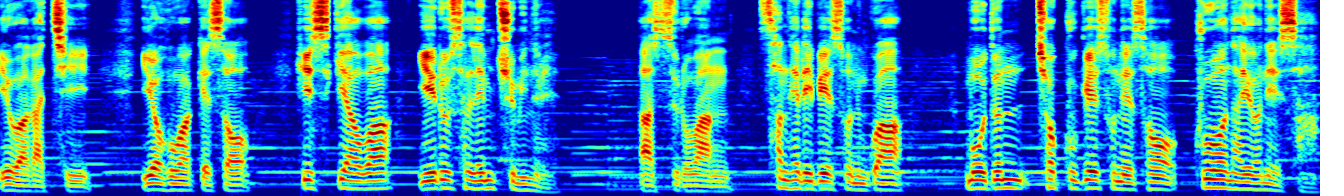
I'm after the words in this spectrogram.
이와 같이 여호와께서 히스기야와 예루살렘 주민을 아스루 왕 산헤립의 손과 모든 적국의 손에서 구원하여 내사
